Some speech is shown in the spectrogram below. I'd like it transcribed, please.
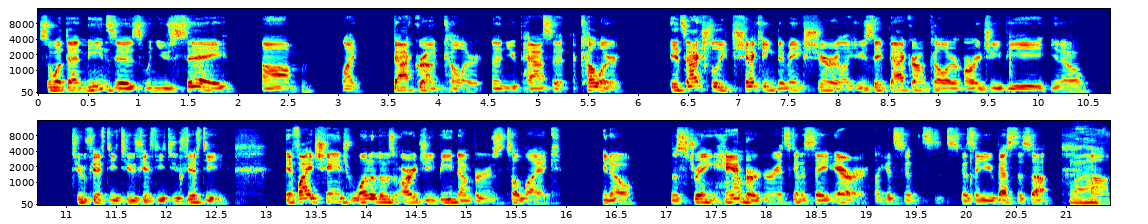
So what that means is when you say um, like background color and you pass it a color, it's actually checking to make sure. Like you say background color RGB, you know, 250, 250, 250. If I change one of those RGB numbers to like, you know, the string hamburger, it's going to say error. Like it's it's, it's going to say you messed this up. Wow. Uh,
